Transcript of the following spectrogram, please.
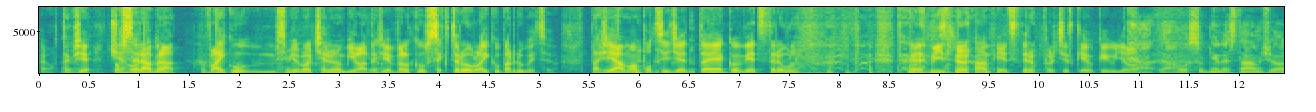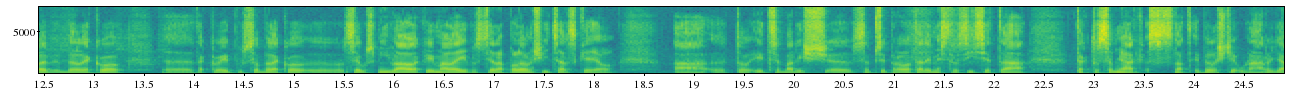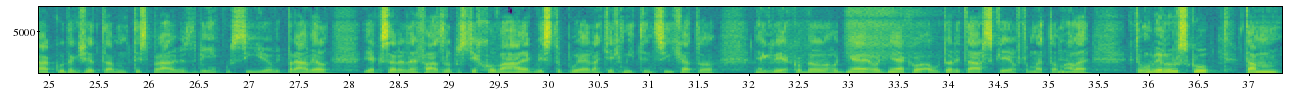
Jo, takže Čeho, to se dá jako? brát. Vlajku, myslím, že byla černobílá, jo. takže velkou sektorovou vlajku Pardubice. Jo. Takže já mám pocit, že to je jako věc, kterou to je významná věc, kterou pro český hokej udělal. Já, já ho osobně neznám, že ale byl jako eh, takový působil, jako eh, se usmíval, takový malý prostě Napoleon švýcarský, jo. A to i třeba, když eh, se připravilo tady mistrovství světa, tak to jsem nějak snad i byl ještě u Nároďáku, takže tam ty zprávy z Kusí, že vyprávěl, jak se René Fázel prostě chová, jak vystupuje na těch mítincích a to někdy jako byl hodně, hodně jako autoritářský jo, v tomhle tom. Hmm. Ale k tomu Bělorusku, tam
